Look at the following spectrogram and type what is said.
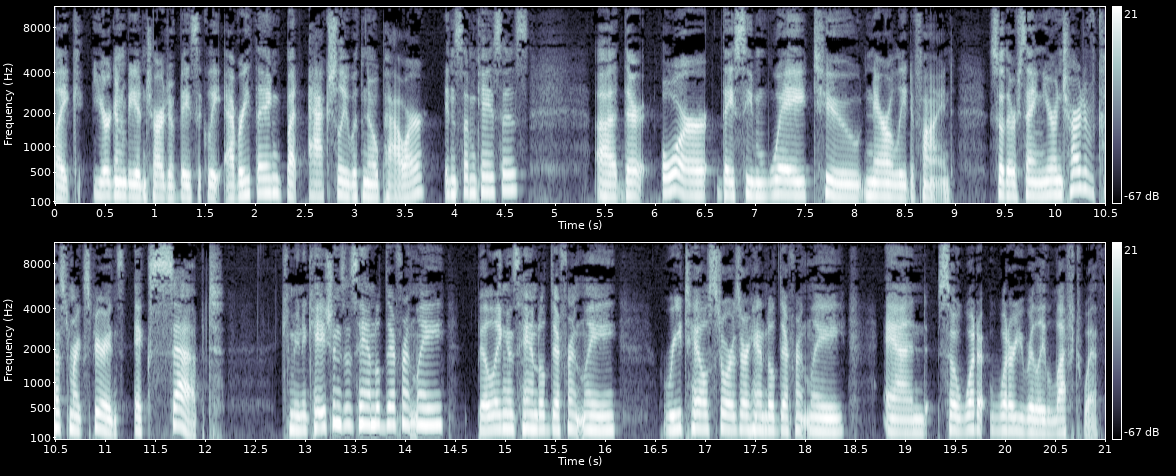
like you're going to be in charge of basically everything, but actually with no power in some cases. Uh, there, or they seem way too narrowly defined. So they're saying you're in charge of customer experience, except communications is handled differently, billing is handled differently, retail stores are handled differently, and so what, what are you really left with?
